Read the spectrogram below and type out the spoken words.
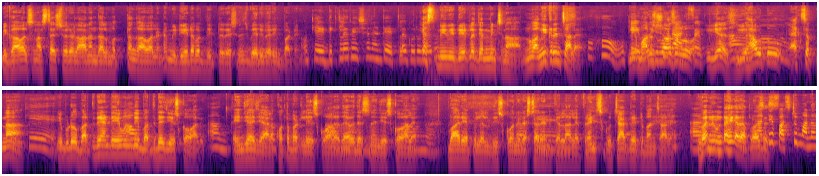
మీకు కావాల్సిన అష్టైశ్వర్యాలు ఆనందాలు మొత్తం కావాలంటే మీ date of birth declaration is very very important okay declaration అంటే ఎట్లా గురు నేను ఈ డేట్లో జన్మించిన. నువ్వు అంగీకరించాలి. ఓకే మనసు వాసనలో yes you have to accept నా. ఇప్పుడు బర్త్డే అంటే ఏముంది? బర్త్డే చేసుకోవాలి. ఎంజాయ్ చేయాలి. కొత్త బట్టలు వేసుకోవాలి దైవ దర్శనం చేసుకోవాలి. భార్య పిల్లలు తీసుకొని రెస్టారెంట్కి వెళ్ళాలి ఫ్రెండ్స్కు చాక్లెట్లు పంచాలి. ఇవన్నీ ఉంటాయి కదా ప్రాసెస్ ఫస్ట్ మనం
